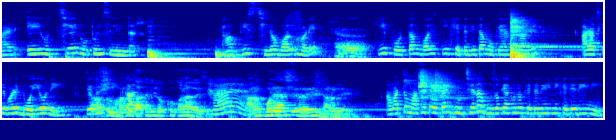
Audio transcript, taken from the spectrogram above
আর এই হচ্ছে নতুন সিলিন্ডার ভাগ্যিস ছিল বল ঘরে। হ্যাঁ। কি করতাম বল কি খেতে দিতাম ওকে এখন আমি? আর আজকে ঘরে দইও নেই যেহেতু শীতকাল। তাড়াতাড়ি লক্ষ্য করা হয়েছে। হ্যাঁ। আরও পরে আসলে হয়ে গেছে আরও লেট আমার তো মাথাটা ওটাই ঘুরছে না বুঝোকে এখনও খেতে দিইনি খেতে দিইনি।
